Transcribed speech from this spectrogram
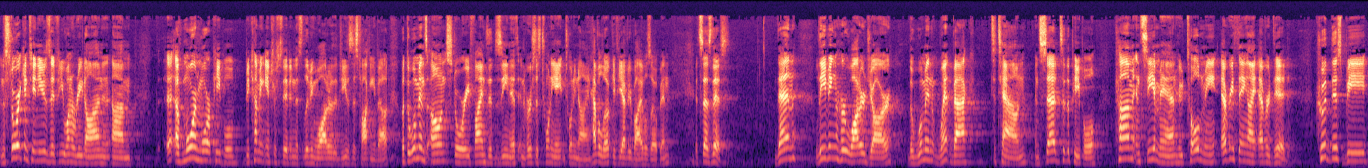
And the story continues, if you want to read on, um, of more and more people becoming interested in this living water that Jesus is talking about. But the woman's own story finds its zenith in verses 28 and 29. Have a look if you have your Bibles open. It says this Then, leaving her water jar, the woman went back to town and said to the people, Come and see a man who told me everything I ever did. Could this be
